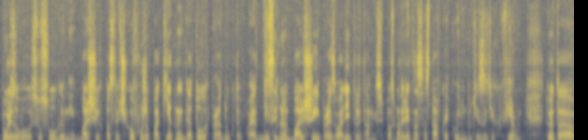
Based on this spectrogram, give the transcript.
пользовалась услугами больших поставщиков уже пакетных готовых продуктов. А это действительно большие производители, там, если посмотреть на состав какой-нибудь из этих фирм, то это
